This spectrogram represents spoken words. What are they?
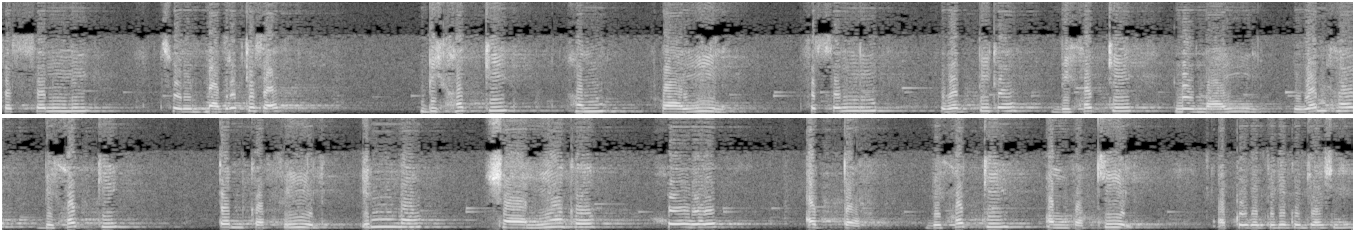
فصلی، سوری، معذرت کے ساتھ، بحق کی ہم فائل، فصلی، ربی کا بحق کی لومائل ونہر بحق کی تنکفیل، ان شانیہ کا خول ابتر بحق ام وکیل۔ اب کوئی غلطی کی گنجائش نہیں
